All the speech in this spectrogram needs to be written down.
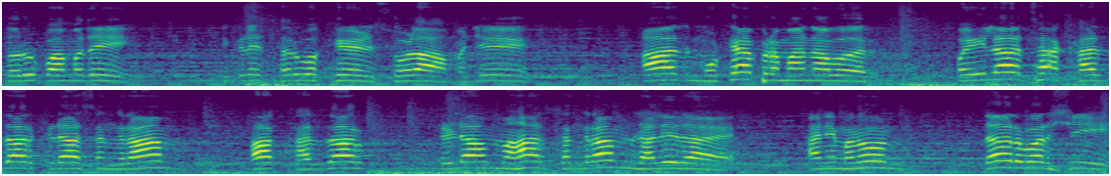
स्वरूपामध्ये इकडे सर्व खेळ सोहळा म्हणजे आज मोठ्या प्रमाणावर पहिलाच हा खासदार क्रीडा संग्राम हा खासदार क्रीडा महासंग्राम झालेला आहे. आणि म्हणून दरवर्षी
